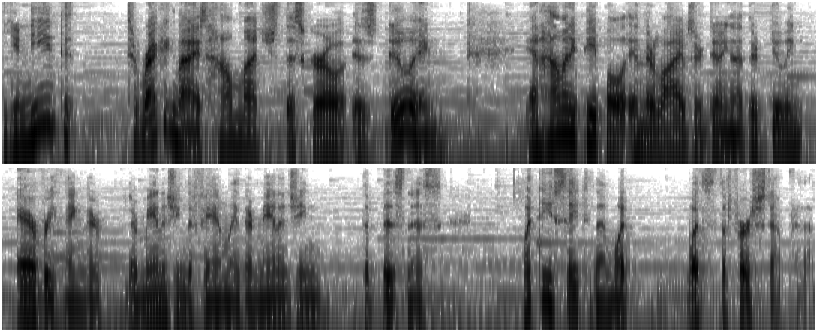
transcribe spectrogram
you need to recognize how much this girl is doing and how many people in their lives are doing that. They're doing everything. They're they're managing the family, they're managing the business what do you say to them? What what's the first step for them?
